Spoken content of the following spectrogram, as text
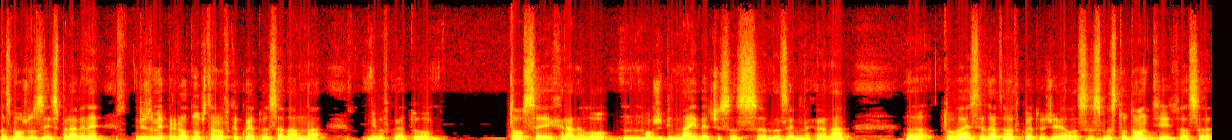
възможност за изправене. Виждаме природна обстановка, която е саванна и в която то се е хранило, може би, най-вече с наземна храна. Това е средата, в която е живела с мастодонти, това са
